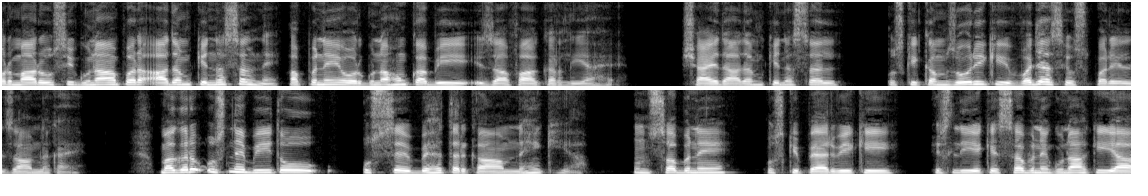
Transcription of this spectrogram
اور ماروسی گناہ پر آدم کی نسل نے اپنے اور گناہوں کا بھی اضافہ کر لیا ہے۔ شاید آدم کی نسل اس کی کمزوری کی وجہ سے اس پر الزام لگائے، مگر اس نے بھی تو اس سے بہتر کام نہیں کیا۔ ان سب نے اس کی پیروی کی، اس لیے کہ سب نے گناہ کیا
